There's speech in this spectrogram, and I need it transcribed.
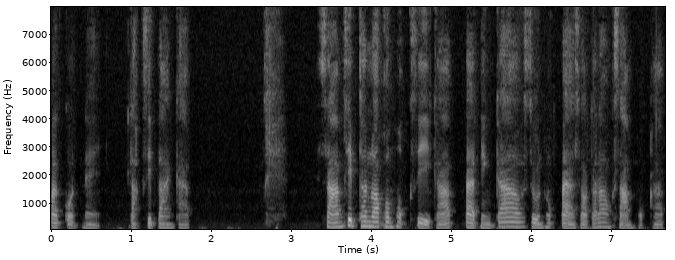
ปรากฏในหลักสิบล้านครับสามสิบธันวาคมหกสี่ครับแปดหนึ่งเก้าศูนย์หกแปดสองตัวล่างออกสามหกครับ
